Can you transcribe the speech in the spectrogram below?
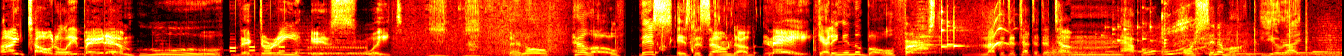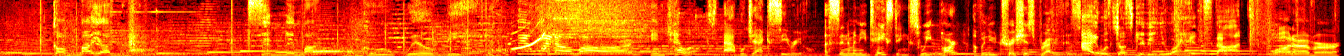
I totally beat him! Ooh, victory is sweet. Hello? Hello, this is the sound of me getting in the bowl first. La -da -da -da Apple or cinnamon? Here I come, Mayan. Cinnamon. Who will be? The. In Kellogg's Applejack cereal, a cinnamony tasting sweet part of a nutritious breakfast. I was just giving you a head start. Whatever.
